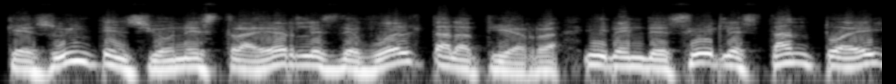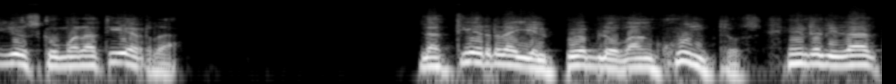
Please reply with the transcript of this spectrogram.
que su intención es traerles de vuelta a la tierra y bendecirles tanto a ellos como a la tierra. La tierra y el pueblo van juntos. En realidad,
